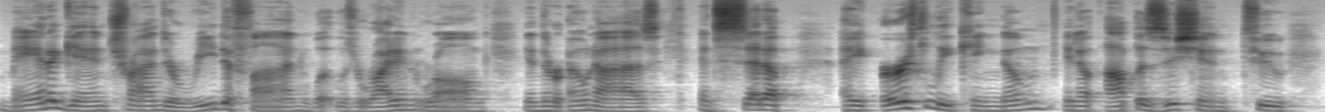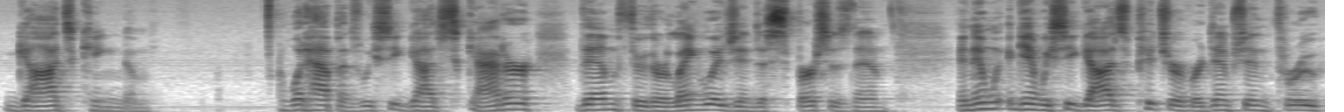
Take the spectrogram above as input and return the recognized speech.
man again trying to redefine what was right and wrong in their own eyes and set up a earthly kingdom in opposition to God's kingdom what happens? We see God scatter them through their language and disperses them. And then again, we see God's picture of redemption through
